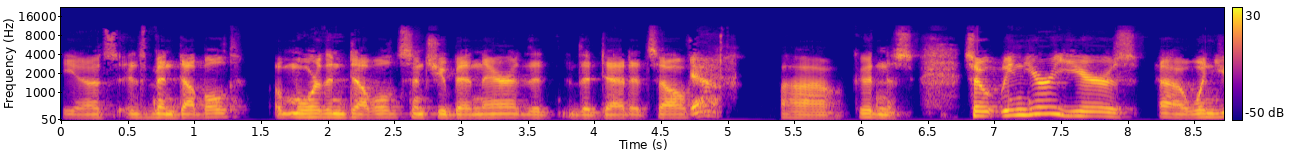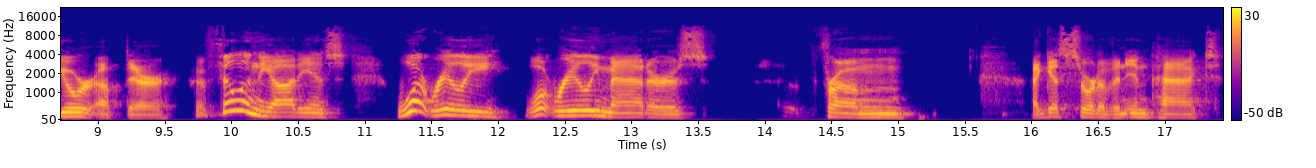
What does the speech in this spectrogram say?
you know, it's it's been doubled, more than doubled since you've been there. The the debt itself. Yeah. Uh, goodness. So, in your years uh, when you were up there, fill in the audience. What really, what really matters from, I guess, sort of an impact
